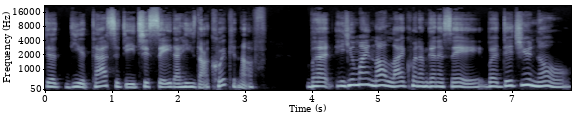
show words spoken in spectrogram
the the audacity to say that he's not quick enough. But you might not like what I'm gonna say, but did you know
